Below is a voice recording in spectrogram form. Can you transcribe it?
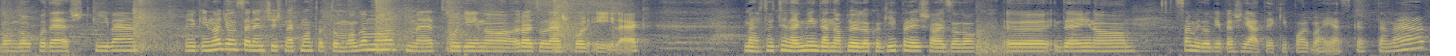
gondolkodást kíván. Mondjuk én nagyon szerencsésnek mondhatom magamat, mert hogy én a rajzolásból élek. Mert hogy tényleg minden nap leülök a géppel és rajzolok. De én a számítógépes játékiparba helyezkedtem el,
